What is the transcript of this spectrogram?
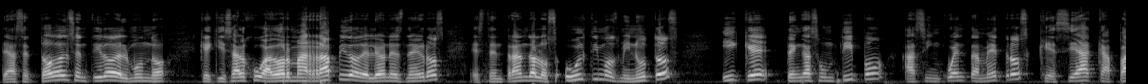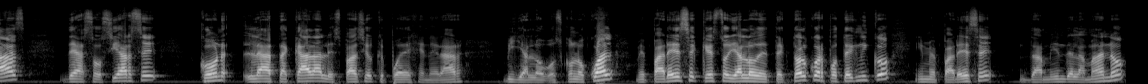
Te hace todo el sentido del mundo que quizá el jugador más rápido de Leones Negros esté entrando a los últimos minutos y que tengas un tipo a 50 metros que sea capaz de asociarse con la atacada al espacio que puede generar Villalobos. Con lo cual, me parece que esto ya lo detectó el cuerpo técnico y me parece también de la mano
